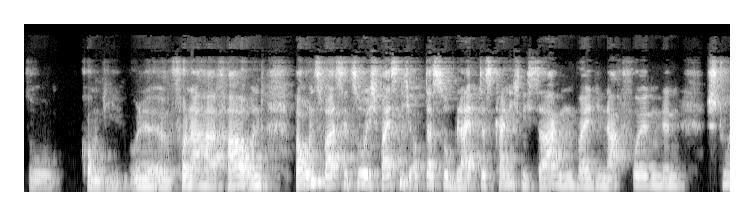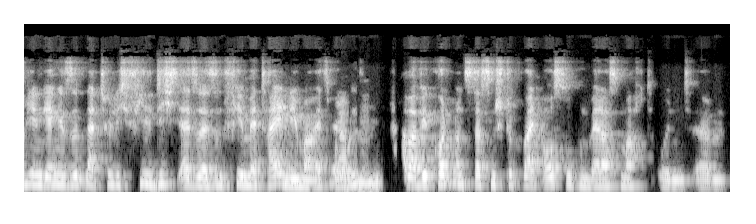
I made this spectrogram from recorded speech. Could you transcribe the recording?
so kommen die äh, von der HFH. Und bei uns war es jetzt so, ich weiß nicht, ob das so bleibt, das kann ich nicht sagen, weil die nachfolgenden Studiengänge sind natürlich viel dicht, also es sind viel mehr Teilnehmer als bei ja, uns. Mh. Aber wir konnten uns das ein Stück weit aussuchen, wer das macht. Und ähm,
